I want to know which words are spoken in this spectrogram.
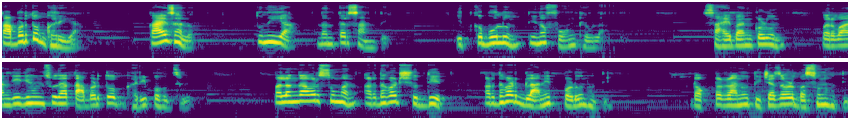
ताबडतोब घरी या. काय झालं? तुम्ही या. नंतर सांगते. इतकं बोलून तिनं फोन ठेवला. साहेबांकडून परवानगी घेऊन सुद्धा ताबडतोब घरी पोहोचली. पलंगावर सुमन अर्धवट शुद्धीत अर्धवट ग्लानीत पडून होती. डॉक्टर रानू तिच्याजवळ बसून होती.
